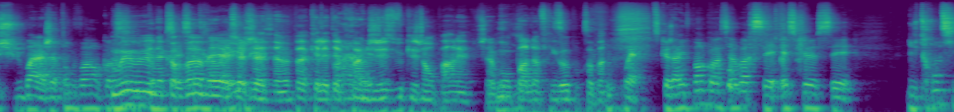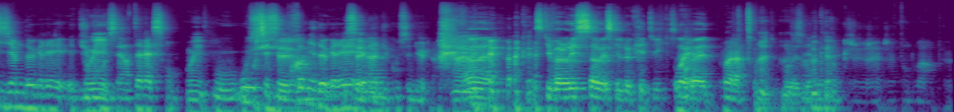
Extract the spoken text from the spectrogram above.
je, suis- voilà, j'attends de voir encore. Oui, si- oui, d'accord. Ouais, mais je, je savais même pas quel était le problème. ouais. J'ai juste vu que les gens en parlaient. Bon, on parle d'un frigo, pourquoi pas. Ouais, ce que j'arrive pas encore à savoir, c'est est-ce que c'est du 36e degré et du Oui. coup c'est intéressant, Oui. ou, si c'est du premier degré et là du coup c'est nul. Ouais, Ouais. ok. Est-ce qu'ils valorisent ça ou est-ce qu'ils le critiquent? Ça Ouais, va être- voilà. Ouais. Donc j'attends de voir un peu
